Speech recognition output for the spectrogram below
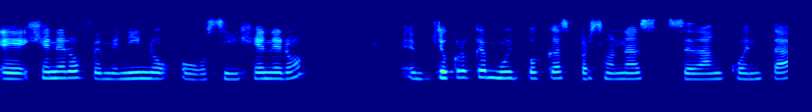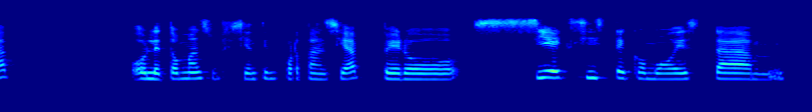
eh, género femenino o sin género, eh, yo creo que muy pocas personas se dan cuenta o le toman suficiente importancia, pero sí existe como esta mm,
